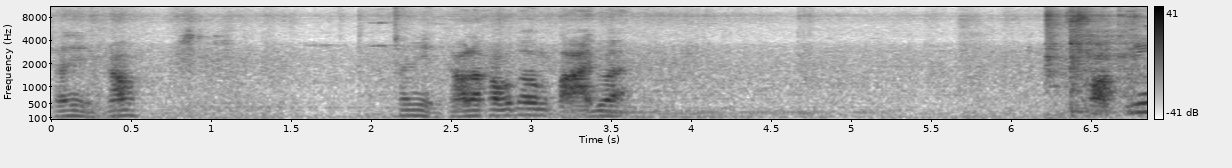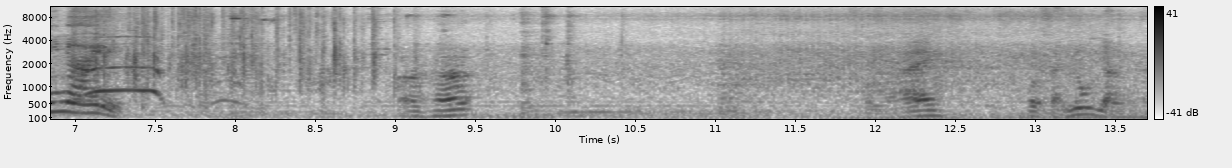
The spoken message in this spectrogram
ฉันเห็นเขาฉันเห็นเขาแล้วเขาก็ต้องตายด้วยกดนี้ไงอ่าฮะสวยกดใส่ลูกอย่างไร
